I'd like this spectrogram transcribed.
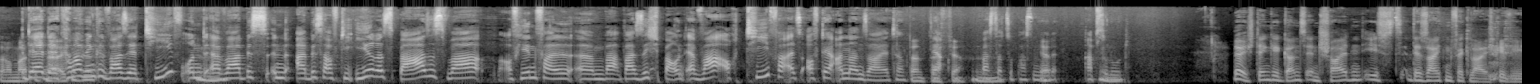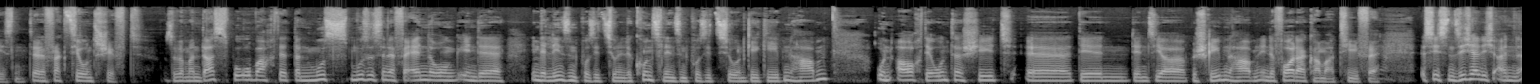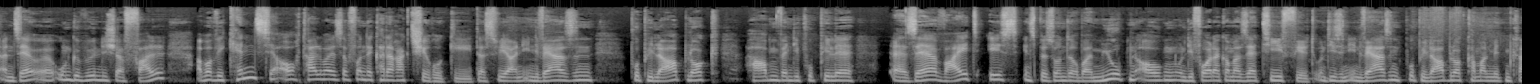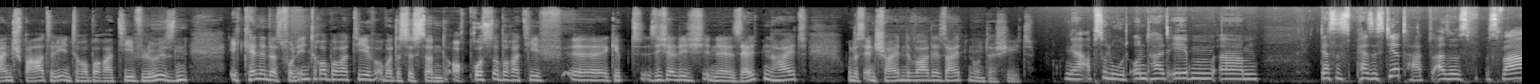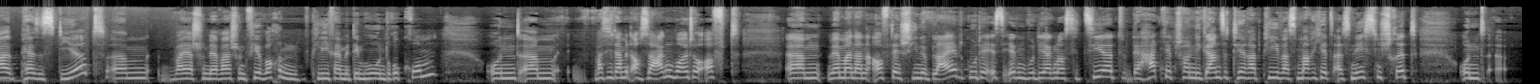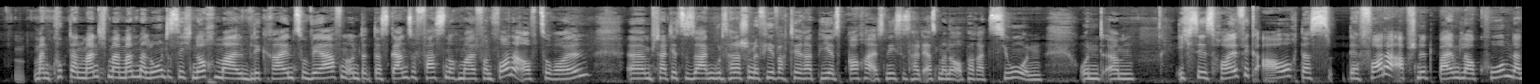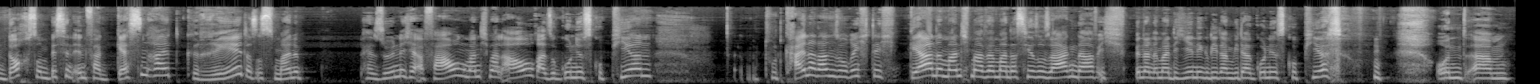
der, der Kammerwinkel war sehr tief und mhm. er war bis, in, bis auf die Iris-Basis war auf jeden Fall ähm, war, war sichtbar und er war auch tiefer als auf der anderen Seite. Dann passt ja, ja. Mhm. Was dazu passen würde. Absolut. Mhm. Ja, ich denke, ganz entscheidend ist der Seitenvergleich gewesen, der Refraktionsshift. Also wenn man das beobachtet, dann muss, muss es eine Veränderung in der, in der Linsenposition, in der Kunstlinsenposition gegeben haben. Und auch der Unterschied, äh, den, den Sie ja beschrieben haben, in der Vorderkammertiefe. Ja. Es ist sicherlich ein, ein sehr äh, ungewöhnlicher Fall, aber wir kennen es ja auch teilweise von der Kataraktchirurgie, dass wir einen inversen Pupillarblock ja. haben, wenn die Pupille sehr weit ist, insbesondere bei myopen Augen und die Vorderkammer sehr tief fehlt. Und diesen inversen Pupillarblock kann man mit einem kleinen Spatel interoperativ lösen. Ich kenne das von interoperativ, aber dass es dann auch postoperativ äh, gibt, sicherlich eine Seltenheit. Und das Entscheidende war der Seitenunterschied. Ja, absolut. Und halt eben... Ähm dass es persistiert hat. Also es, es war persistiert, ähm, war ja schon, der war schon vier Wochen lief er mit dem hohen Druck rum. Und ähm, was ich damit auch sagen wollte, oft ähm, wenn man dann auf der Schiene bleibt, gut, er ist irgendwo diagnostiziert, der hat jetzt schon die ganze Therapie, was mache ich jetzt als nächsten Schritt? Und äh, man guckt dann manchmal, manchmal lohnt es sich noch mal einen Blick reinzuwerfen und das ganze Fass noch mal von vorne aufzurollen, ähm, statt jetzt zu sagen, gut, jetzt hat er schon eine Vierfachtherapie, jetzt braucht er als nächstes halt erstmal eine Operation. Und ähm, ich sehe es häufig auch, dass der Vorderabschnitt beim Glaukom dann doch so ein bisschen in Vergessenheit gerät. Das ist meine persönliche Erfahrung manchmal auch. Also Gonioskopieren tut keiner dann so richtig gerne manchmal, wenn man das hier so sagen darf. Ich bin dann immer diejenige, die dann wieder gonioskopiert. Und ähm,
